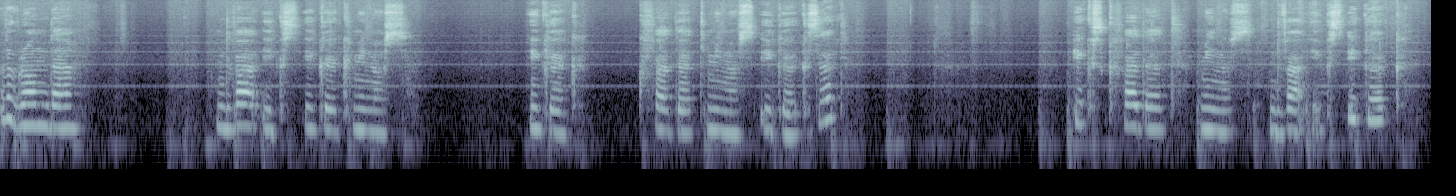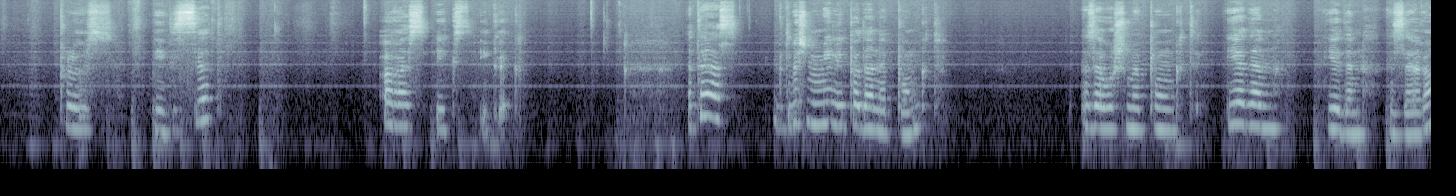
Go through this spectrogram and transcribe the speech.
wygląda 2xy minus y kwadrat minus yz x kwadrat minus 2xy plus xz oraz xy. A teraz, gdybyśmy mieli podany punkt, załóżmy punkt 1, 1, 0,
